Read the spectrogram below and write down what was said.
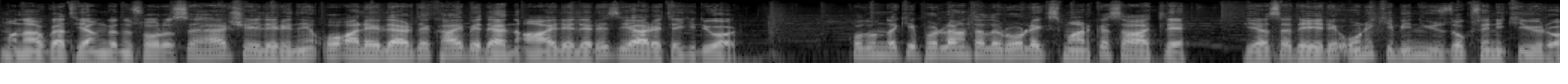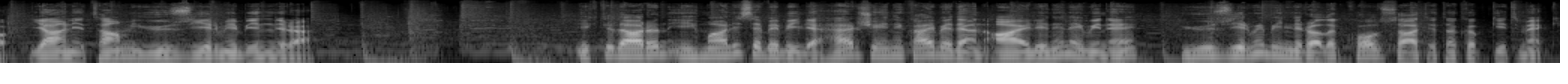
Manavgat yangını sonrası her şeylerini o alevlerde kaybeden ailelere ziyarete gidiyor. Kolundaki pırlantalı Rolex marka saatle piyasa değeri 12.192 euro yani tam 120 bin lira. İktidarın ihmali sebebiyle her şeyini kaybeden ailenin evine 120 bin liralık kol saati takıp gitmek.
